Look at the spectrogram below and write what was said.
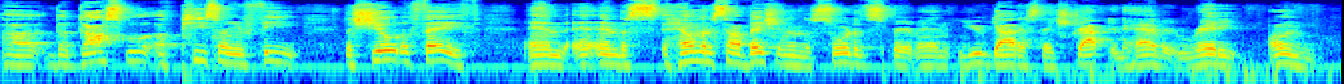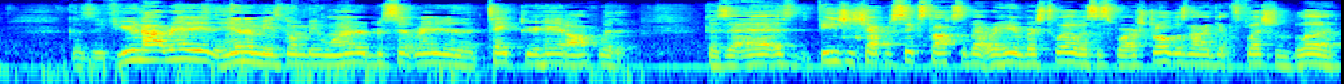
uh, the gospel of peace on your feet, the shield of faith, and and the helmet of salvation and the sword of the spirit, man, you gotta stay strapped and have it ready on you. Because if you're not ready, the enemy is gonna be 100% ready to take your head off with it. Because as Ephesians chapter 6 talks about right here in verse 12, it says, For our struggle is not against flesh and blood,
